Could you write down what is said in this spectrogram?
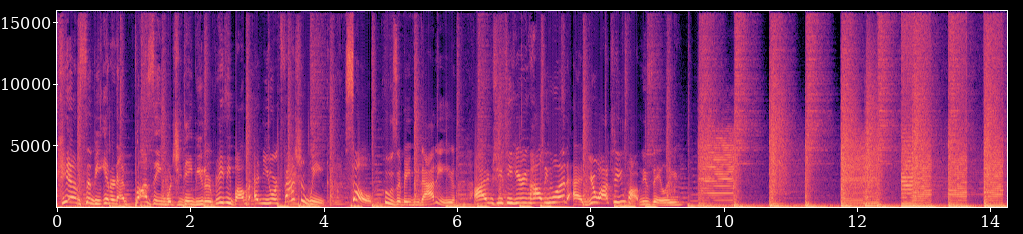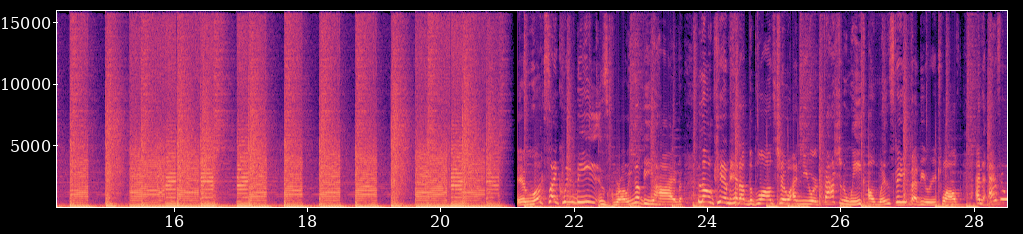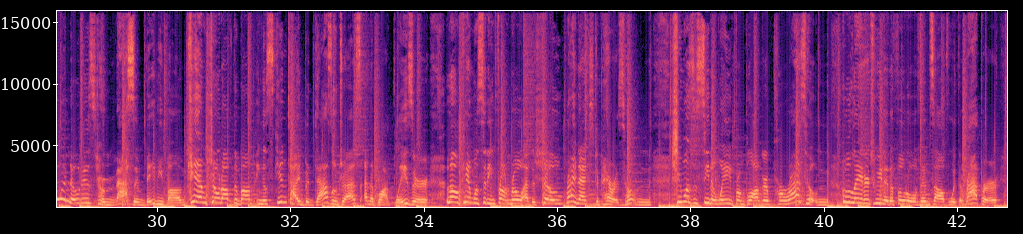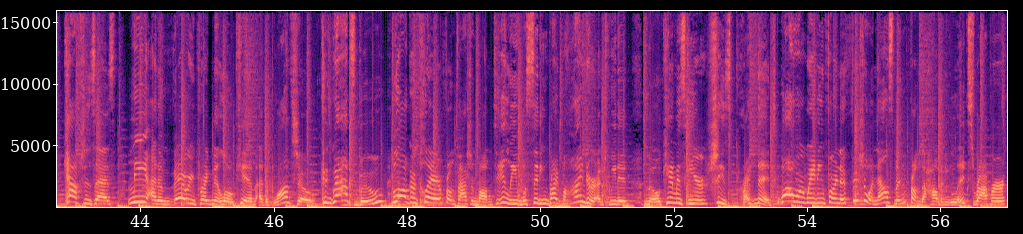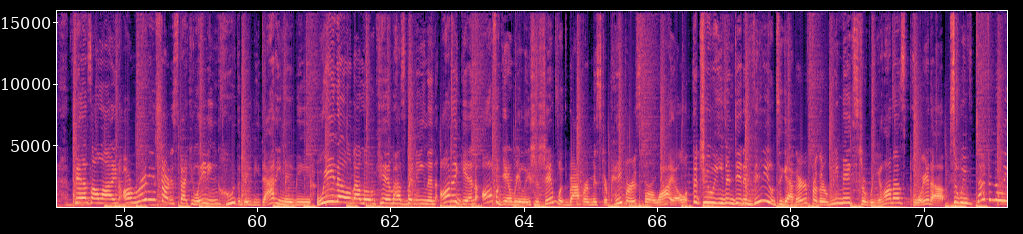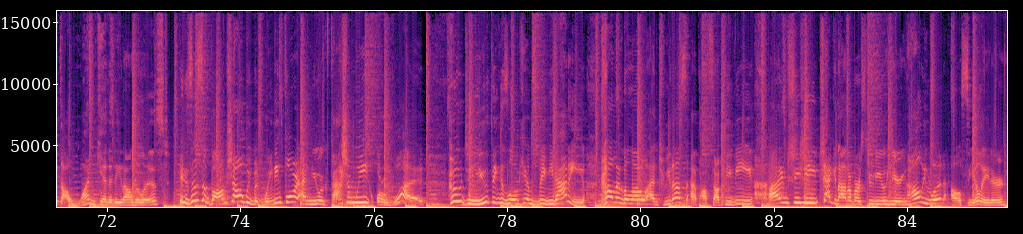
Kim sent the internet buzzing when she debuted her baby bump at New York Fashion Week. So, who's a baby daddy? I'm here in Hollywood, and you're watching Pop News Daily. It looks like Queen Bee is growing a beehive. Lil Kim hit up the Blonds Show at New York Fashion Week on Wednesday, February 12th, and everyone noticed her massive baby bump. Kim showed off the bump in a skin-tight bedazzled dress and a black blazer. Lil Kim was sitting front row at the show, right next to Paris Hilton. She was a seat away from blogger Perez Hilton, who later tweeted a photo of himself with the rapper. Caption says, Me and a very pregnant Lil Kim at the Blonds Show. Congrats, boo! Blogger Claire from Fashion Bomb Daily was sitting right behind her and tweeted, Lil Kim is here, she's pregnant. While we're waiting for an official announcement from the How Many Licks rapper, fans online already started speculating who the baby daddy may be. We know that Lil Kim has been in an on-again, off-again relationship with rapper Mr. Papers for a while. The two even did a video together for their remix to Rihanna's Pour It Up, so we've definitely got one candidate on the list. Is this a bombshell we've been waiting for at New York Fashion Week or what? Who do you think is Lil Kim's baby daddy? Comment below and tweet us at PopStopTV. I'm XiXi, checking out of our studio here in Hollywood. I'll see you later.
